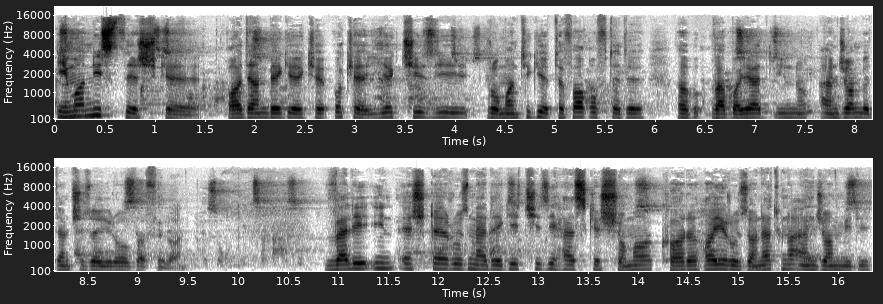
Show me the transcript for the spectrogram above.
ایمان نیستش که آدم بگه که اوکی یک چیزی رومانتیکی اتفاق افتاده و باید این انجام بدم چیزایی رو و فلان. ولی این عشق روزمرگی چیزی هست که شما کارهای روزانهتون رو انجام می‌دید.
